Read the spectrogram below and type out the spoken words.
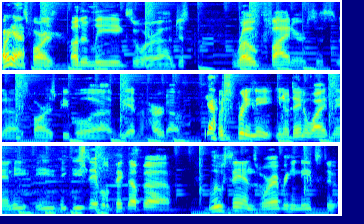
Oh yeah, as far as other leagues or uh, just rogue fighters as, uh, as far as people uh, we haven't heard of. Yeah. Which is pretty neat. You know, Dana White, man, he, he he- he's able to pick up uh, loose ends wherever he needs to.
